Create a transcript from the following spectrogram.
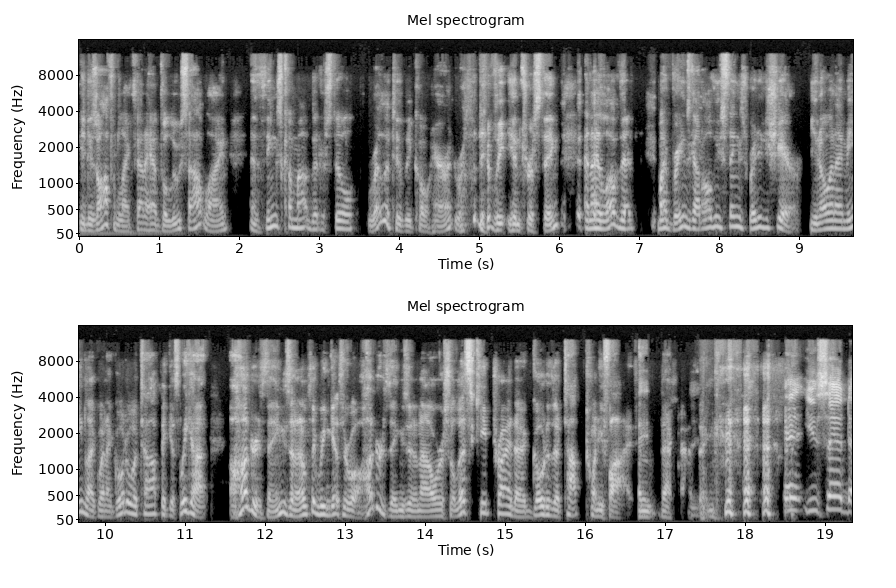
it is often like that. I have the loose outline and things come out that are still relatively coherent, relatively interesting. And I love that my brain's got all these things ready to share. You know what I mean? Like when I go to a topic, it's we got a hundred things, and I don't think we can get through a hundred things in an hour. So let's keep trying to go to the top 25 and that kind of thing. Eh, you said uh,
